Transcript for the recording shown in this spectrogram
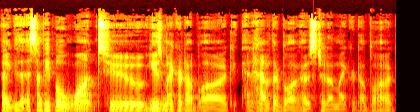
like some people want to use micro.blog and have their blog hosted on micro.blog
